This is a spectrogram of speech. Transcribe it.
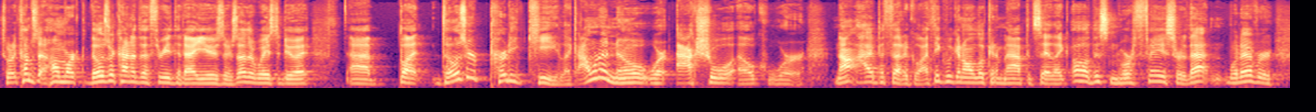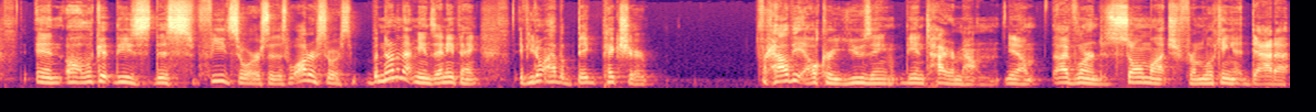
So when it comes to homework, those are kind of the three that I use. There's other ways to do it, uh, but those are pretty key. Like I want to know where actual elk were, not hypothetical. I think we can all look at a map and say like, oh, this north face or that whatever, and oh, look at these this feed source or this water source. But none of that means anything if you don't have a big picture for how the elk are using the entire mountain. You know, I've learned so much from looking at data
